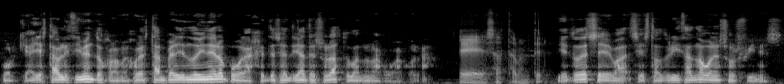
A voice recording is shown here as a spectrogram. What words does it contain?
porque hay establecimientos que a lo mejor están perdiendo dinero porque la gente se tira tres horas tomando una Coca-Cola. Eh, exactamente. Y entonces se, va, se está utilizando con esos fines.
